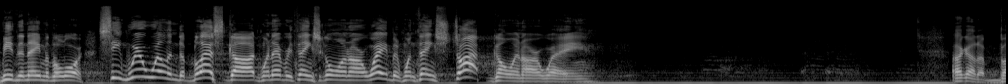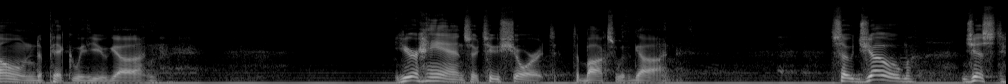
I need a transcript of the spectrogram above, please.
be the name of the Lord. See, we're willing to bless God when everything's going our way, but when things stop going our way, I got a bone to pick with you, God. Your hands are too short to box with God. So Job just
